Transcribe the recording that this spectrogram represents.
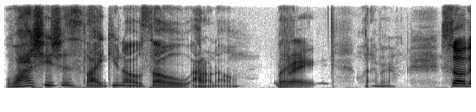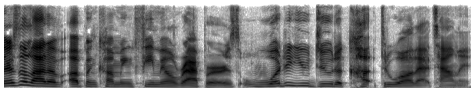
why she just like, you know, so I don't know. But right. whatever. So there's a lot of up and coming female rappers. What do you do to cut through all that talent?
